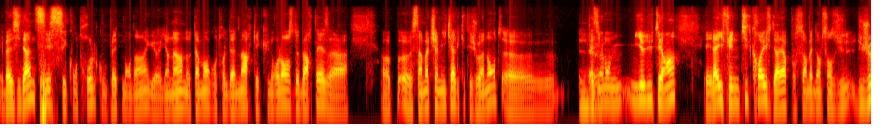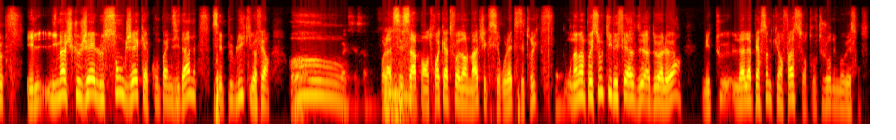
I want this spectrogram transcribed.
Et ben Zidane, c'est ses contrôles complètement dingues. Il y en a un notamment contre le Danemark avec une relance de Barthez. Euh, c'est un match amical qui était joué à Nantes. Euh, quasiment milieu du terrain. Et là, il fait une petite croix derrière pour se remettre dans le sens du, jeu. Et l'image que j'ai, le son que j'ai qui accompagne Zidane, c'est le public qui va faire Oh Voilà, c'est ça pendant 3-4 fois dans le match avec ses roulettes et ses trucs. On a l'impression qu'il est fait à deux à, l'heure, mais là, la personne qui est en face se retrouve toujours du mauvais sens.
